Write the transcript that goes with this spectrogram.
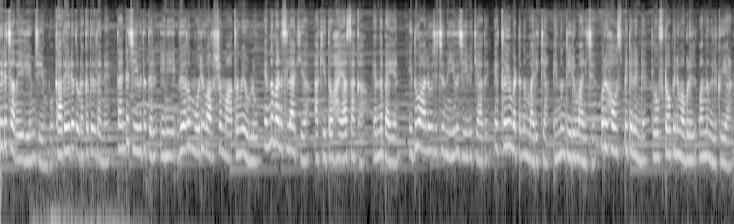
തിരിച്ചറിയുകയും ചെയ്യുമ്പോൾ കഥയുടെ തുടക്കത്തിൽ തന്നെ തന്റെ ജീവിതത്തിൽ ഇനി വെറും ഒരു വർഷം മാത്രമേ ഉള്ളൂ എന്ന് മനസ്സിലാക്കിയ അക്കീതോ ഹയാസാക്ക എന്ന പയ്യൻ ഇതു ആലോചിച്ച് നീതി ജീവിക്കാതെ എത്രയും പെട്ടെന്ന് മരിക്കാം എന്നും തീരുമാനിച്ച് ഒരു ഹോസ്പിറ്റലിന്റെ റൂഫ് ടോപ്പിന് മുകളിൽ വന്നു നിൽക്കുകയാണ്.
